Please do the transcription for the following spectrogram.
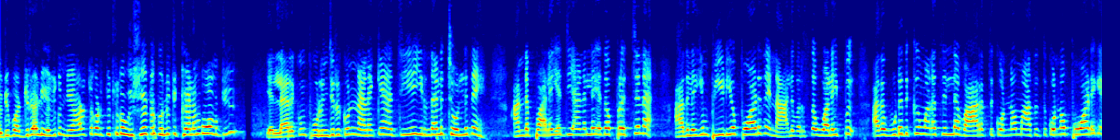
எடி பஜ்ராலி எதுக்கு நேரத்தை கடத்திட்டு இருக்க? விஷயத்தை சொல்லிட்டு கிளம்புவோம் எல்லாருக்கும் புரிஞ்சிருக்கும்னு நினைக்கேன் ஆச்சி இருந்தாலும் சொல்லுதேன் அந்த பழைய சேனல்ல ஏதோ பிரச்சனை. அதுலயும் வீடியோ போடுதேன் நாலு வருஷம் உழைப்பு. அதை விடுறதுக்கு மனசு இல்லை வாரத்துக்கு ஒன்றும் மாசத்துக்கு ஒன்றும் போடுங்க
